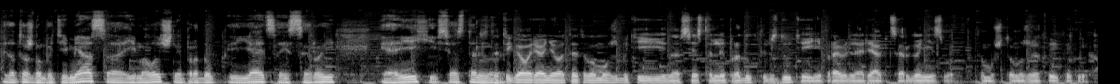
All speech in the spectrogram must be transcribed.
Это должно быть и мясо, и молочные продукты, и яйца, и сыры, и орехи, и все остальное. Кстати говоря, у него от этого может быть и на все остальные продукты вздутие и неправильная реакция организма, потому что он уже отвык от них.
